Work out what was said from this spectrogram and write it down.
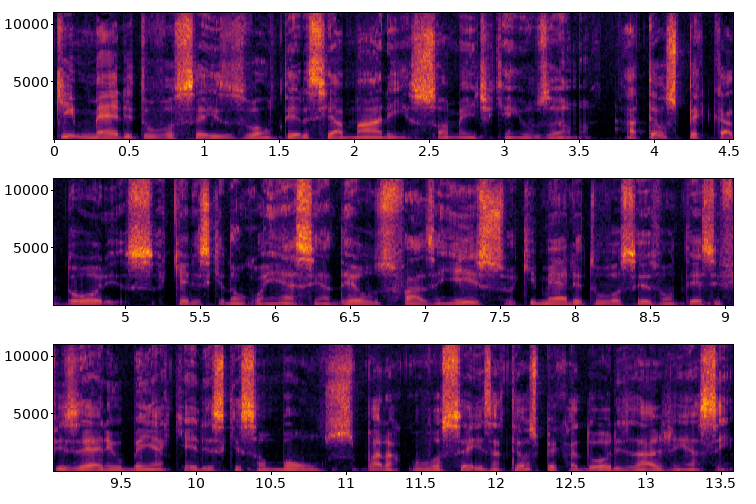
Que mérito vocês vão ter se amarem somente quem os ama? Até os pecadores, aqueles que não conhecem a Deus, fazem isso. Que mérito vocês vão ter se fizerem o bem àqueles que são bons para com vocês? Até os pecadores agem assim.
